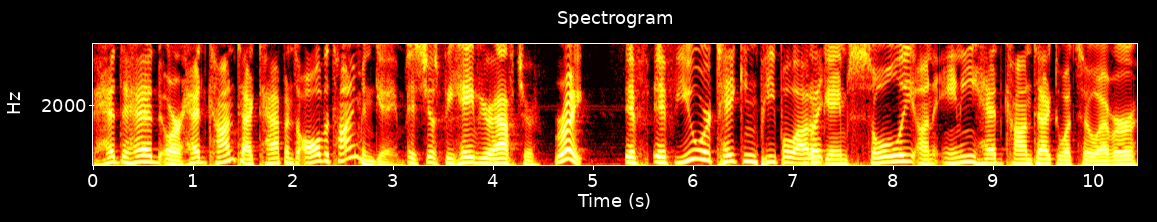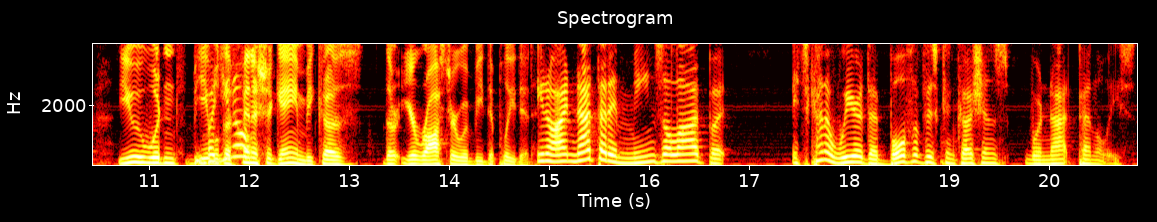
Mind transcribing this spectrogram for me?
head to head or head contact happens all the time in games. it's just behavior after. right. If if you were taking people out of games solely on any head contact whatsoever, you wouldn't be able to know- finish a game because the, your roster would be depleted. You know, I, not that it means a lot, but it's kind of weird that both of his concussions were not penalties.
